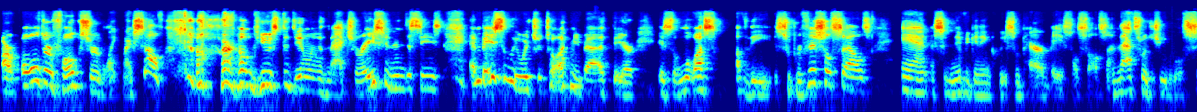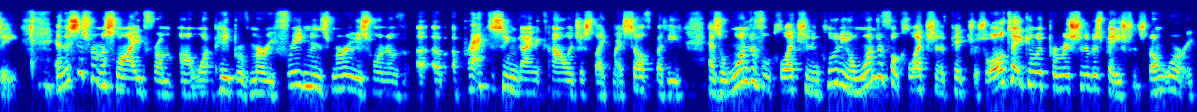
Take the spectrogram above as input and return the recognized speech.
our older folks, or like myself, are used to dealing with maturation indices. And basically, what you're talking about there is the loss of the superficial cells and a significant increase in parabasal cells. And that's what you will see. And this is from a slide from uh, one paper of Murray Freedman's. Murray is one of a, a practicing gynecologist like myself, but he has a wonderful collection, including a wonderful collection of pictures, all taken with permission of his patients, don't worry.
